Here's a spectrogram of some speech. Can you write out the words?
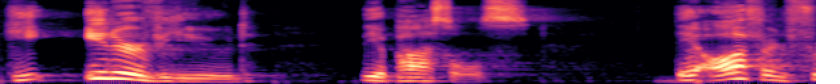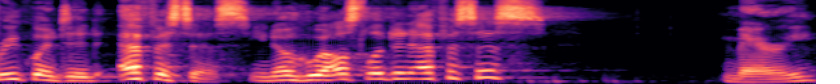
He interviewed the apostles. They often frequented Ephesus. You know who else lived in Ephesus? Mary,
